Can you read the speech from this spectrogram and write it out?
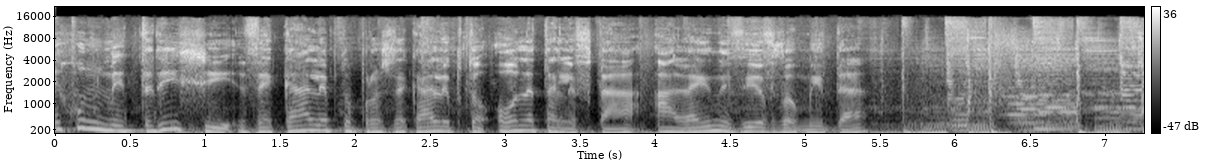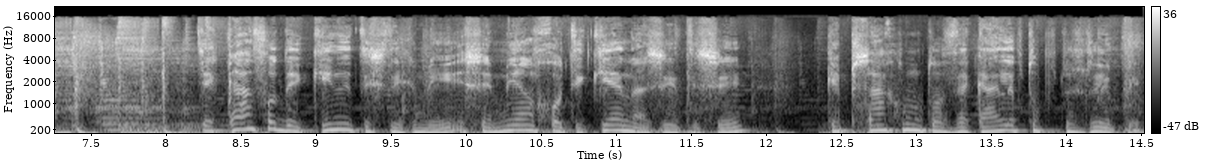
έχουν μετρήσει δεκάλεπτο προς δεκάλεπτο όλα τα λεφτά αλλά είναι 2,70 και κάθονται εκείνη τη στιγμή σε μια αγχωτική αναζήτηση και ψάχνουν το δεκάλεπτο που τους λείπει.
